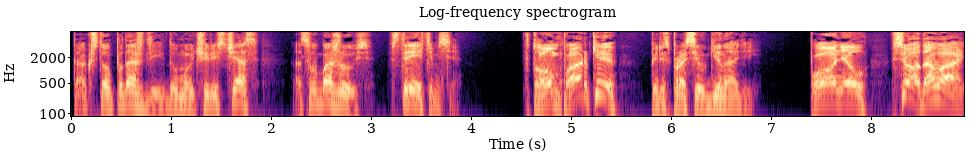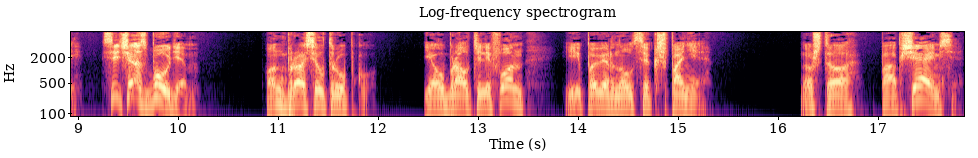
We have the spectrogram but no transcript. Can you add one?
Так что подожди, думаю, через час освобожусь. Встретимся». «В том парке?» — переспросил Геннадий. «Понял. Все, давай. Сейчас будем». Он бросил трубку. Я убрал телефон и повернулся к шпане. «Ну что, пообщаемся?»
